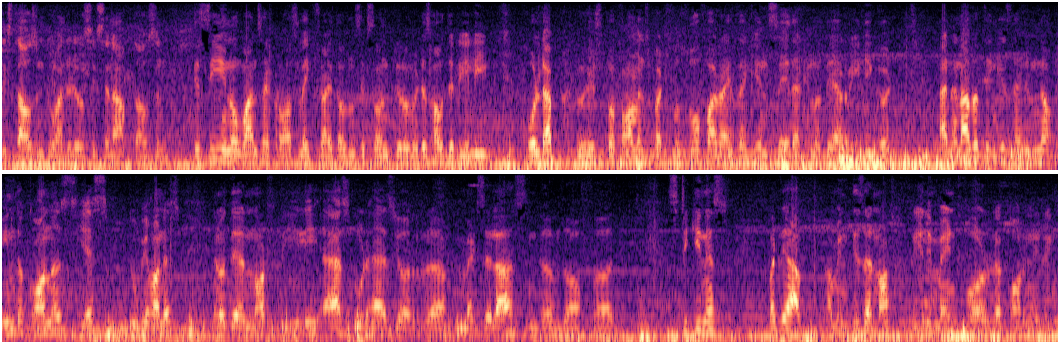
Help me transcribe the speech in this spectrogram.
6200 or 6 and a half thousand. You see you know once i cross like 5600 kilometers how they really hold up to his performance. But for so far as i can say that you know they are really good. And another thing is that you know in the corners yes to be honest you know they are not really as good as your uh, Metzelas in terms of uh, stickiness but yeah i mean these are not really meant for uh, cornering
